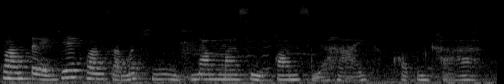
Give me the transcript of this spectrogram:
ความแตกแยกความสามัคคีนำมาสู่ความเสียหาย ขอบคุณค่ะ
